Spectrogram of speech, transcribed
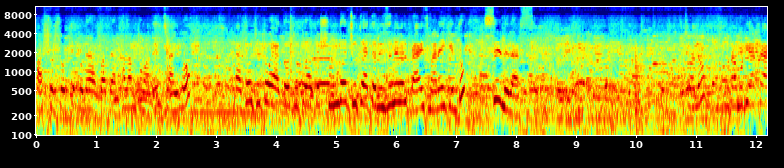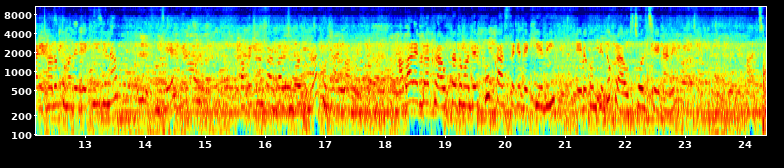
পাঁচশো সত্তর বোধ একবার দেখালাম তোমাদের, যাই হোক। এত জুতো এত জুতো, এত সুন্দর জুতো, এত রিজনেবল প্রাইস মানেই কিন্তু শ্রীলেদার্স চলো, মোটামুটি একটা এক ঝলক তোমাদের দেখিয়ে দিলাম যে প্রফেশন পারপাস জুতো তোমরা কোথায় পাবে আবার একবার ক্রাউডটা তোমাদের খুব কাছ থেকে দেখিয়ে দিই। এরকম কিন্তু ক্রাউড চলছে এখানে। আচ্ছা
